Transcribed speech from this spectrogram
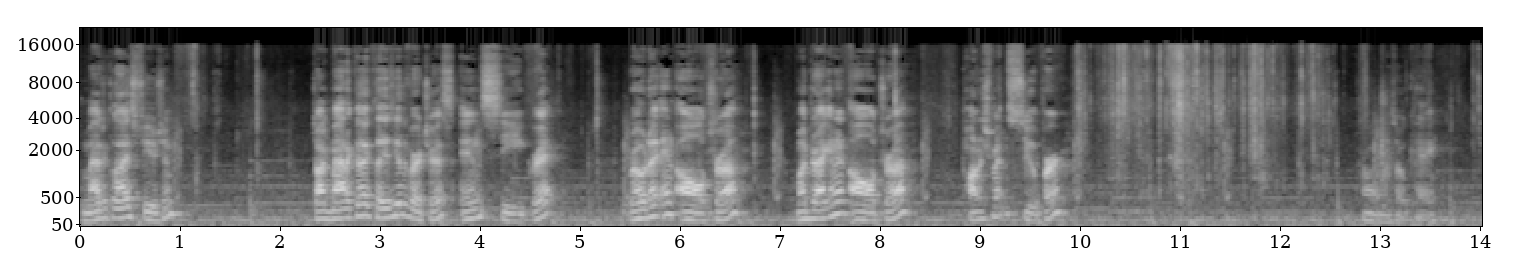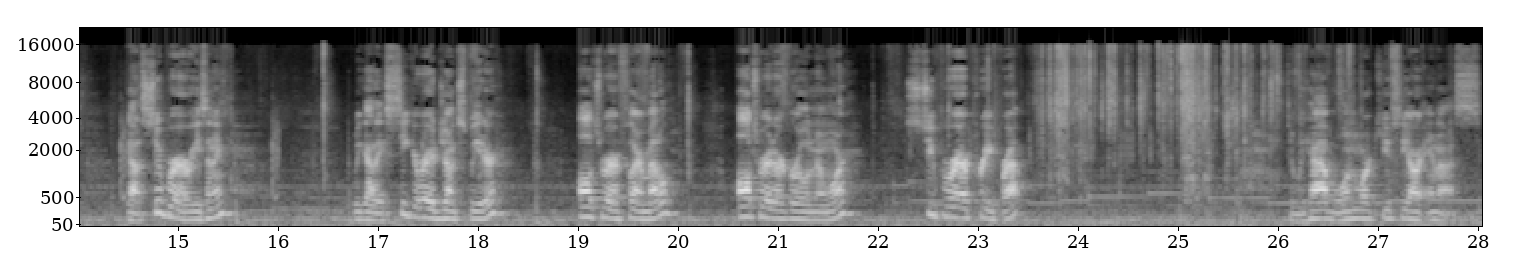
Magicalized Fusion. Dogmatica, Ecclesia the Virtuous in Secret. Rhoda in Ultra. Dragon in Ultra. Punishment in Super. That one was okay. We got a super rare reasoning. We got a secret rare junk speeder. Ultra rare flare metal. Ultra rare dark ruler no more. Super rare pre-prep. We have one more QCR in us?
